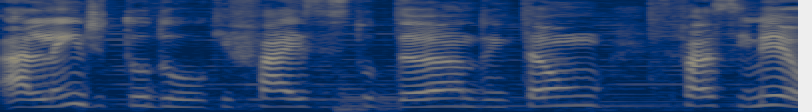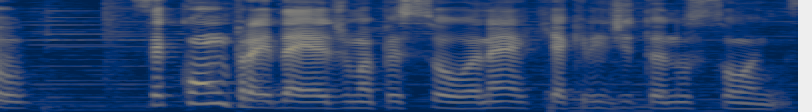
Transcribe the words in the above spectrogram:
além de tudo o que faz, estudando. Então, você fala assim, meu, você compra a ideia de uma pessoa, né, que acredita nos sonhos.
